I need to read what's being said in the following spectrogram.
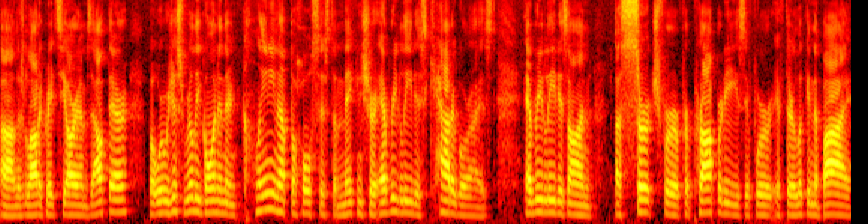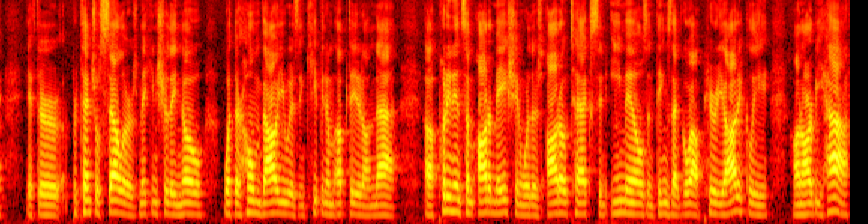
Uh, there's a lot of great CRMs out there, but we're just really going in there and cleaning up the whole system, making sure every lead is categorized. Every lead is on a search for, for properties if we're if they're looking to buy, if they're potential sellers, making sure they know what their home value is and keeping them updated on that. Uh, putting in some automation where there's auto texts and emails and things that go out periodically on our behalf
